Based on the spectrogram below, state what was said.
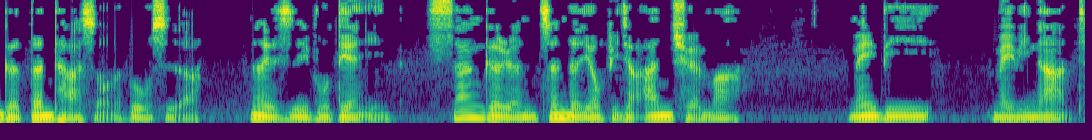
个灯塔手的故事啊，那也是一部电影。三个人真的有比较安全吗？Maybe, maybe not.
